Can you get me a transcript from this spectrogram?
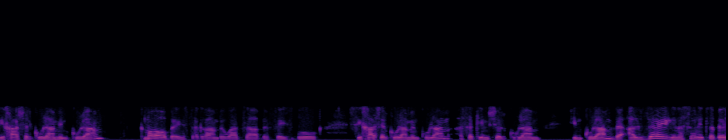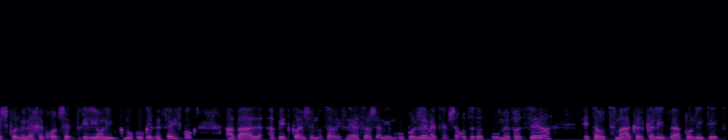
שיחה של כולם עם כולם, כמו באינסטגרם, בוואטסאפ, בפייסבוק, שיחה של כולם עם כולם, עסקים של כולם עם כולם, ועל זה ינסו להתלבש כל מיני חברות של טריליונים כמו גוגל ופייסבוק, אבל הביטקוין שנוצר לפני עשר שנים, הוא בולם את האפשרות הזאת והוא מבזר את העוצמה הכלכלית והפוליטית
